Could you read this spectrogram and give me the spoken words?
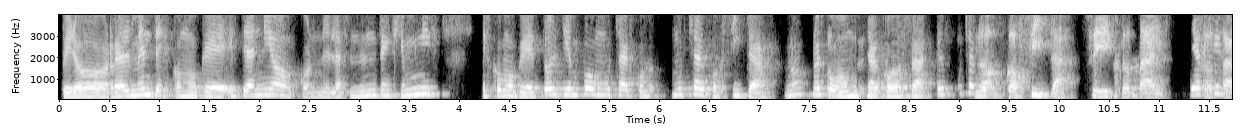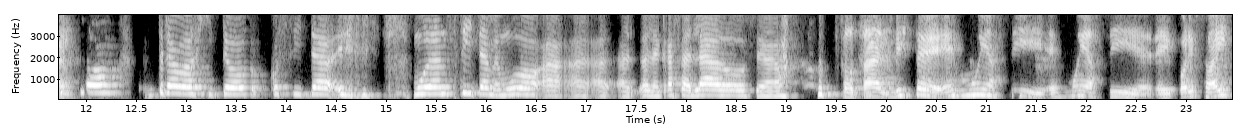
pero realmente es como que este año con el ascendente en Géminis es como que todo el tiempo mucha, mucha cosita, ¿no? No es como mucha cosa, es mucha no, cosita, sí, total. Viajecito, trabajito, cosita, mudancita, me mudo a, la casa al lado, o sea. Total, viste, es muy así, es muy así. Eh, por eso hay,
